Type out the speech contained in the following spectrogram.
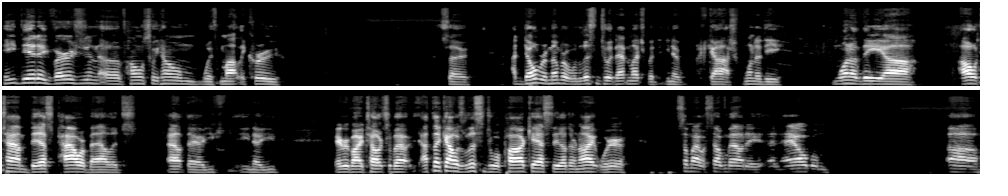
he did a version of Home Sweet Home with Motley Crue. So I don't remember we listened to it that much, but you know, gosh, one of the one of the uh, all-time best power ballads out there. You you know you everybody talks about. I think I was listening to a podcast the other night where somebody was talking about a, an album uh,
